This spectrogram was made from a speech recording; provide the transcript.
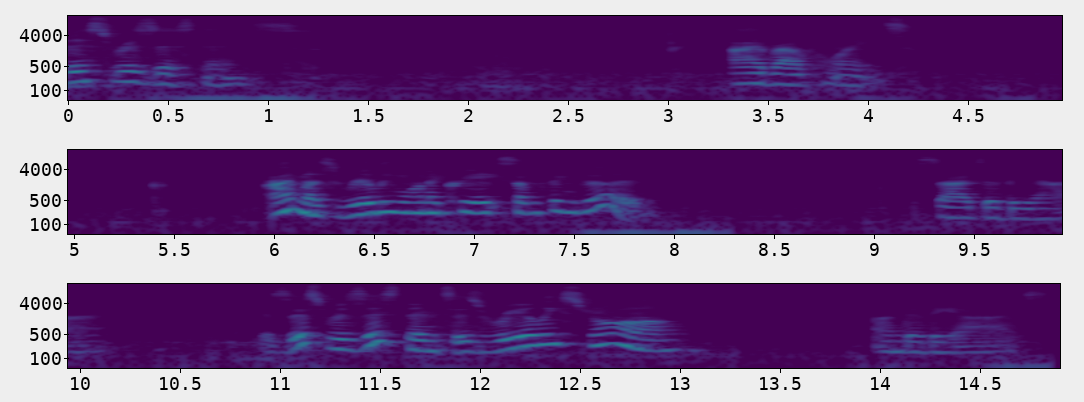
This resistance. Eyebrow points. I must really want to create something good. The Sides of the eye. Because this resistance is really strong under the eyes.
